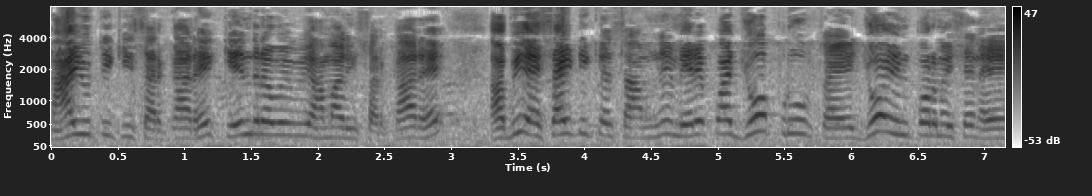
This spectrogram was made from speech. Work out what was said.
महायुति की सरकार है केंद्र में भी हमारी सरकार है। अभी एसआईटी के सामने मेरे पास जो प्रूफ है जो इन्फॉर्मेशन है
